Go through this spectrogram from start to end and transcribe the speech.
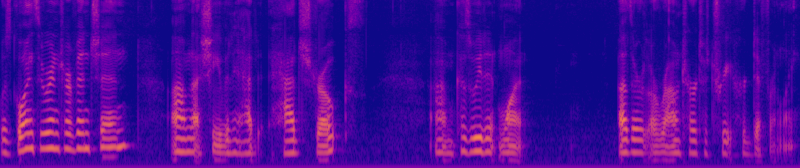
was going through intervention, um, that she even had had strokes, because um, we didn't want others around her to treat her differently.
